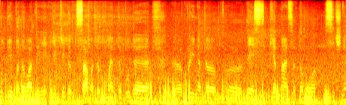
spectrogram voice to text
куди подавати які саме документи, буде е, прийнято е, десь 15 січня.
